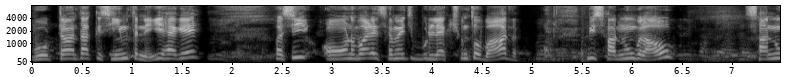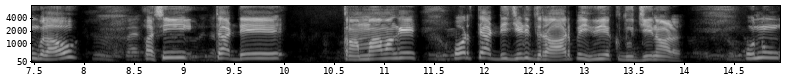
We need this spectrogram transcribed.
ਵੋਟਾਂ ਤੱਕ ਸੀਮਤ ਨਹੀਂ ਹੈਗੇ। ਅਸੀਂ ਆਉਣ ਵਾਲੇ ਸਮੇਂ 'ਚ ਇਲੈਕਸ਼ਨ ਤੋਂ ਬਾਅਦ ਵੀ ਸਾਨੂੰ ਬੁਲਾਓ ਸਾਨੂੰ ਬੁਲਾਓ। ਅਸੀਂ ਤੁਹਾਡੇ ਕੰਮ ਆਵਾਂਗੇ ਔਰ ਤੁਹਾਡੀ ਜਿਹੜੀ ਦਰਾਰ ਪਈ ਹੋਈ ਇੱਕ ਦੂਜੇ ਨਾਲ ਉਹਨੂੰ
